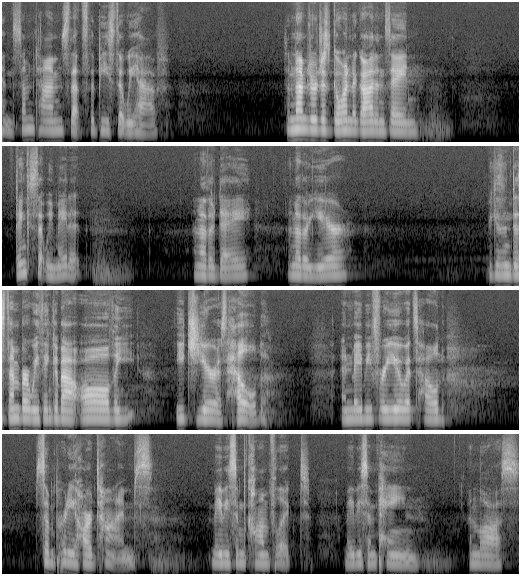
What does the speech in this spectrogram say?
And sometimes that's the peace that we have. Sometimes we're just going to God and saying, Thanks that we made it. Another day, another year. Because in December, we think about all the each year is held. And maybe for you, it's held some pretty hard times maybe some conflict, maybe some pain and loss.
